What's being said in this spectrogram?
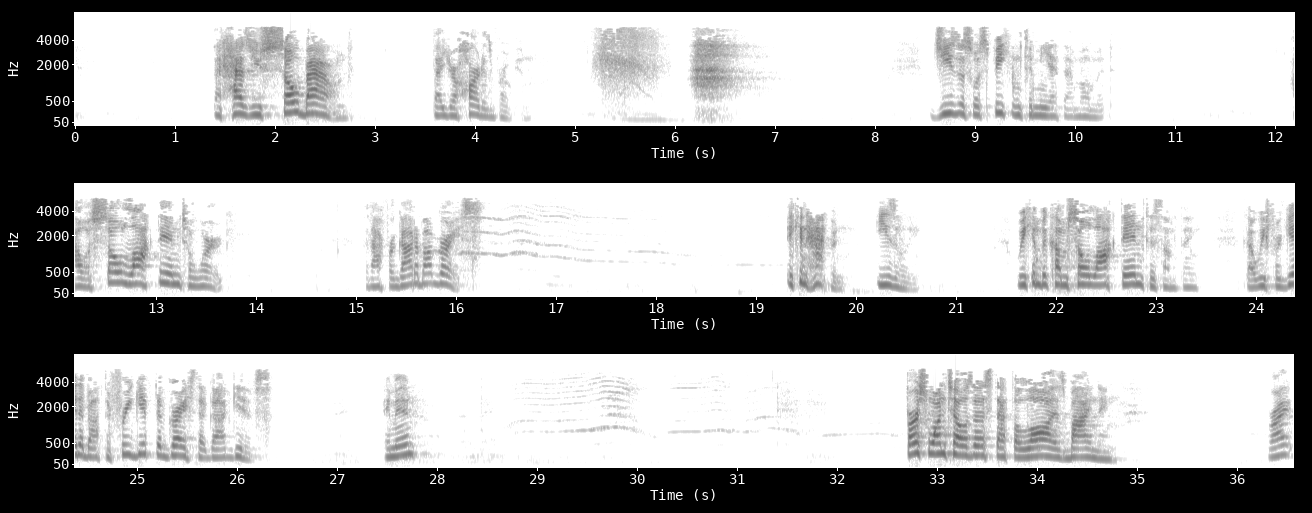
that has you so bound that your heart is broken? Jesus was speaking to me at that moment. I was so locked into work that I forgot about grace. It can happen easily. We can become so locked into something that we forget about the free gift of grace that God gives. Amen? Verse 1 tells us that the law is binding, right?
